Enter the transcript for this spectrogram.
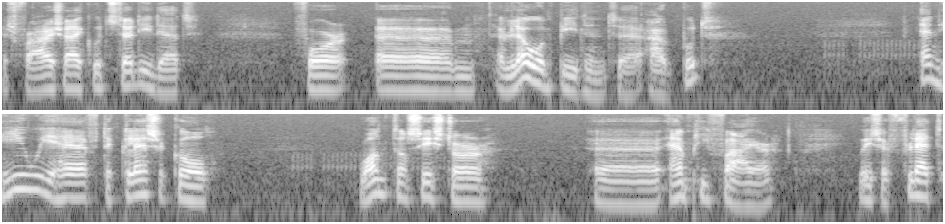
as far as I could study that, for um, a low impedance uh, output. And here we have the classical one transistor uh, amplifier with a flat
